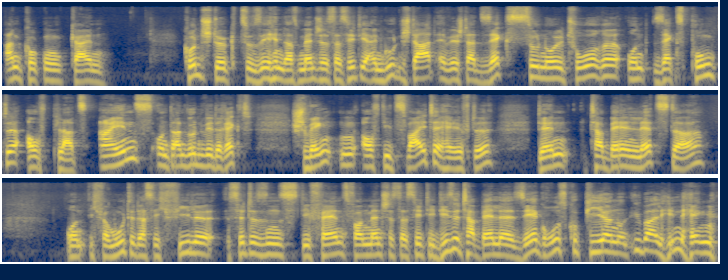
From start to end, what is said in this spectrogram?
angucken. Kein Kunststück zu sehen, dass Manchester City einen guten Start erwischt hat. 6 zu 0 Tore und 6 Punkte auf Platz 1. Und dann würden wir direkt schwenken auf die zweite Hälfte. Denn Tabellenletzter und ich vermute, dass sich viele Citizens, die Fans von Manchester City, diese Tabelle sehr groß kopieren und überall hinhängen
